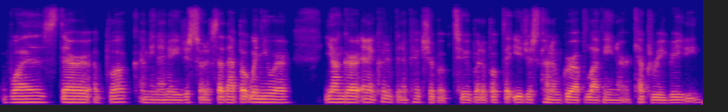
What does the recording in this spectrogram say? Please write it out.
was there a book? I mean, I know you just sort of said that, but when you were younger and it could have been a picture book too but a book that you just kind of grew up loving or kept rereading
